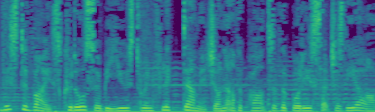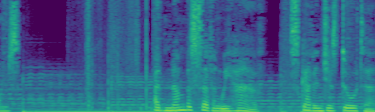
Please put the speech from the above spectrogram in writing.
This device could also be used to inflict damage on other parts of the body such as the arms. At number 7 we have Scavenger's Daughter.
